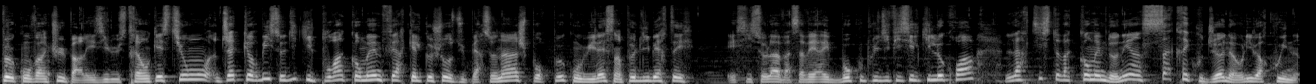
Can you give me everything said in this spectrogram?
Peu convaincu par les illustrés en question, Jack Kirby se dit qu'il pourra quand même faire quelque chose du personnage pour peu qu'on lui laisse un peu de liberté. Et si cela va s'avérer beaucoup plus difficile qu'il le croit, l'artiste va quand même donner un sacré coup de jeune à Oliver Queen.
